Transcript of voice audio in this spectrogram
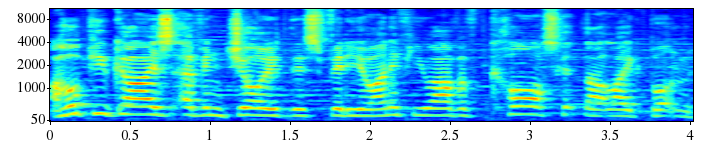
I hope you guys have enjoyed this video and if you have of course hit that like button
